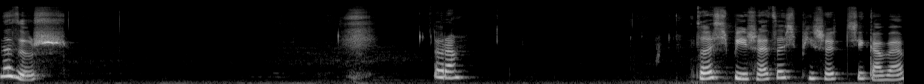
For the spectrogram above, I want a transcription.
No cóż. Dobra. Coś piszę, coś piszę, ciekawe.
